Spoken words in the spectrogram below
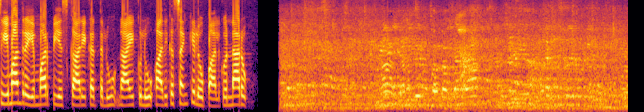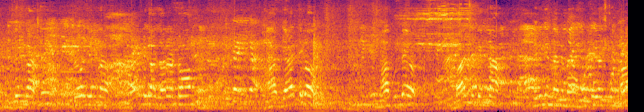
సీమాంధ్ర ఎంఆర్పీఎస్ కార్యకర్తలు నాయకులు అధిక సంఖ్యలో పాల్గొన్నారు. నిజంగా ఈరోజు ఇంత గ్రాండ్గా జరగటం మా జాతిలో మాకుండే బాధ్యత ఇంకా పెరిగిందని మేము గుర్తు చేసుకుంటాం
